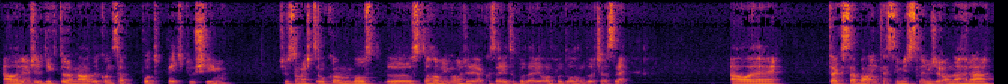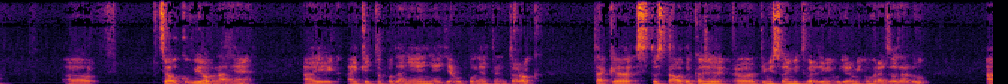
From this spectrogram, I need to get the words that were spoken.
ale viem, že niektorá mala dokonca pod 5, tuším, čo som až celkom bol z, e, z toho mimo, že ako sa jej to podarilo po dlhom dočase. Ale tak Sabalenka si myslím, že ona hrá uh, celku vyrovnanie, aj, aj keď to podanie nejde úplne tento rok, tak uh, si to stále dokáže uh, tými svojimi tvrdými údermi uhrať zo zadu. A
